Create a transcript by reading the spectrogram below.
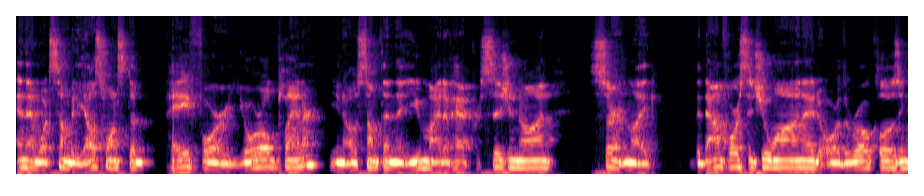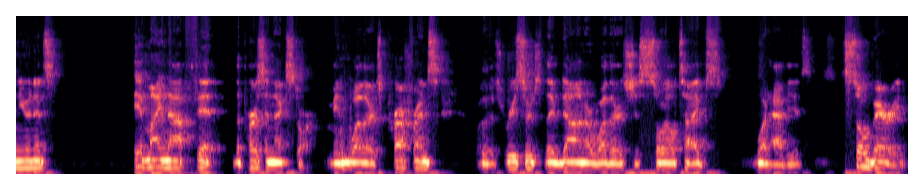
and then what somebody else wants to pay for your old planter, you know, something that you might have had precision on, certain like the downforce that you wanted or the row closing units, it might not fit the person next door. I mean, whether it's preference, whether it's research they've done, or whether it's just soil types, what have you. It's so varied.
